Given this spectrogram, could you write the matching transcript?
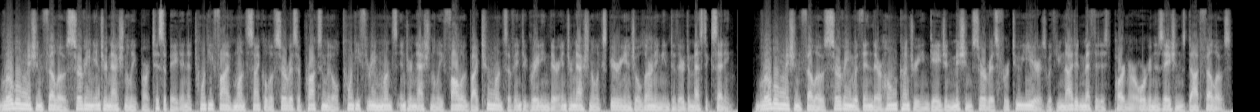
Global Mission Fellows serving internationally participate in a 25-month cycle of service approximately 23 months internationally followed by 2 months of integrating their international experiential learning into their domestic setting. Global Mission Fellows serving within their home country engage in mission service for two years with United Methodist Partner Organizations. Fellows,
